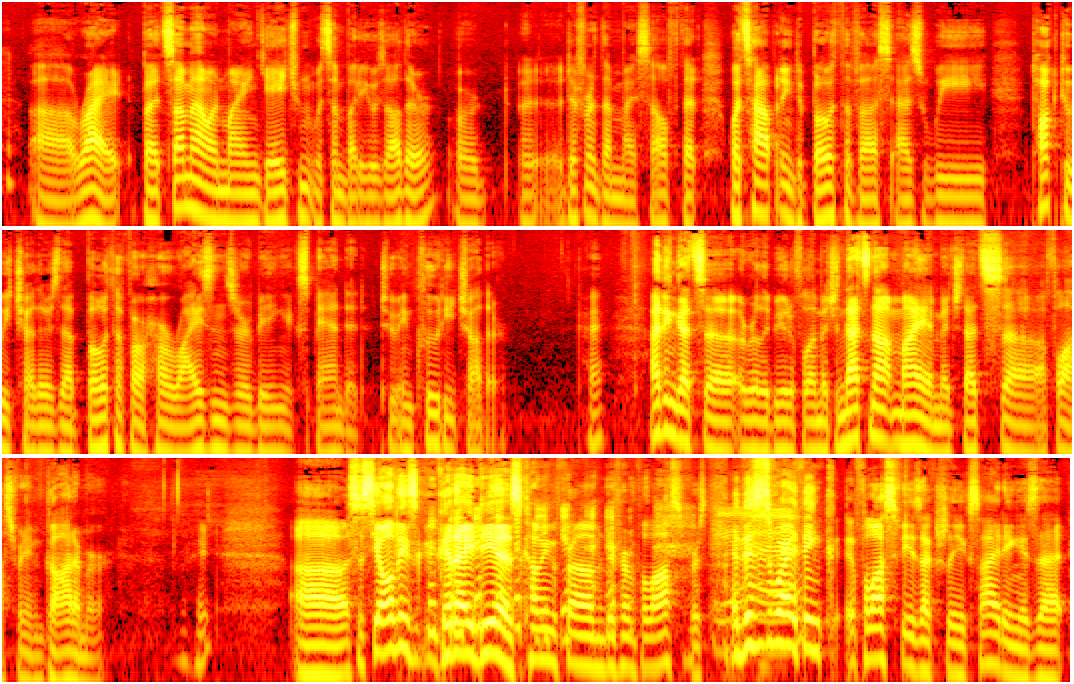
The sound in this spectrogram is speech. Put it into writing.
uh, right. But somehow, in my engagement with somebody who's other or uh, different than myself, that what's happening to both of us as we talk to each other is that both of our horizons are being expanded to include each other. Okay, I think that's a, a really beautiful image, and that's not my image. That's uh, a philosopher named Gadamer. Right. Uh, so see all these good ideas coming from different philosophers, and this is where I think philosophy is actually exciting. Is that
